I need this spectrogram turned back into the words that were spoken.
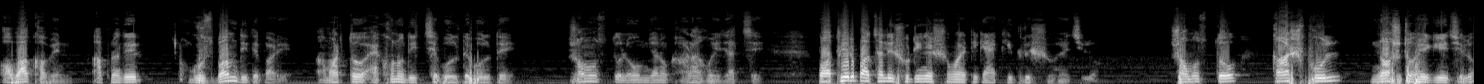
অবাক হবেন, আপনাদের গুজবাম দিতে পারে। আমার তো এখনও দিচ্ছে বলতে বলতে। সমস্ত লোম যেন খাড়া হয়ে যাচ্ছে। পথের পাঁচালী শুটিংয়ের সময় ঠিক একই দৃশ্য হয়েছিল। সমস্ত কাশফুল নষ্ট হয়ে গিয়েছিল।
